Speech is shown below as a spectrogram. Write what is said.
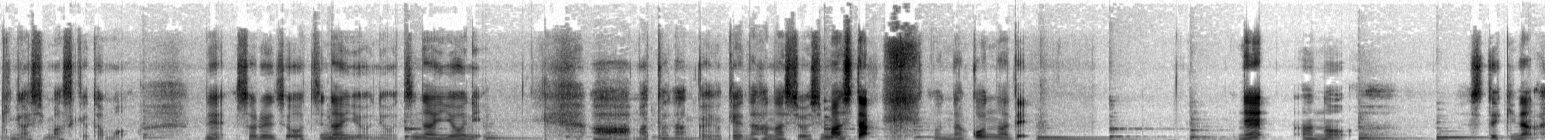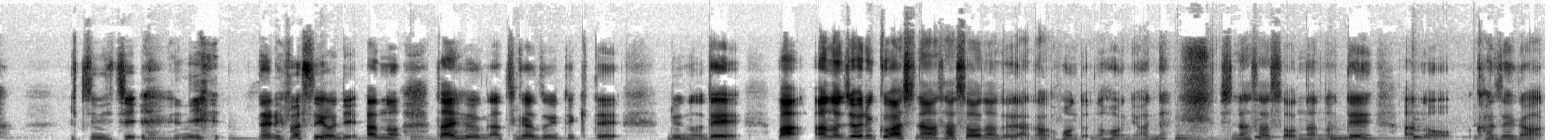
気がしますけども。ねそれ以上落ちないように落ちないように。ああまたなんか余計な話をしました。こんなこんなで。ねあの素敵な一日になりますように。あの台風が近づいてきてるのでまああの上陸はしなさそうなのであの本土の方にはねしなさそうなのであの風が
